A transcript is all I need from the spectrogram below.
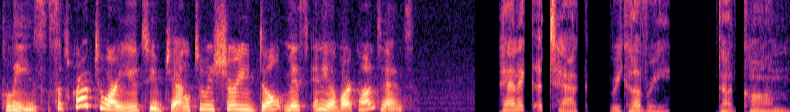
Please subscribe to our YouTube channel to ensure you don't miss any of our content. PanicAttackRecovery.com.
